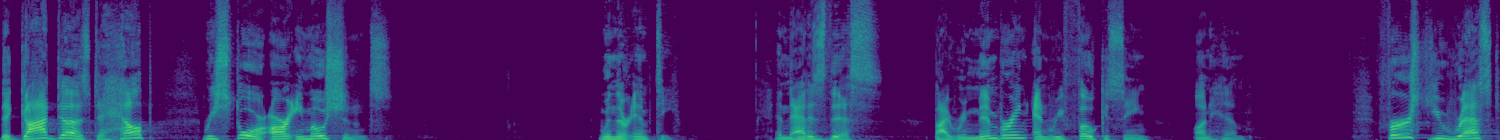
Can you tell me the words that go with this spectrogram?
that God does to help restore our emotions when they're empty. And that is this by remembering and refocusing on Him. First, you rest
